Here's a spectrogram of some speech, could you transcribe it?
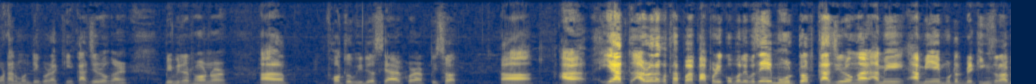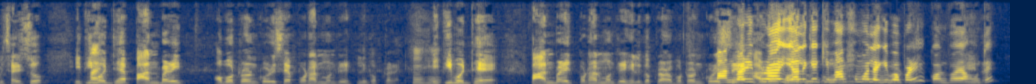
প্ৰধানমন্ত্ৰীগৰাকী কাজিৰঙাৰ বিভিন্ন ধৰণৰ ফটো ভিডিঅ' শ্বেয়াৰ কৰাৰ পিছত ইয়াত আৰু এটা কথা পাপৰি ক'ব লাগিব যে এই মুহূৰ্তত কাজিৰঙাৰ আমি আমি এই মুহূৰ্তত ব্ৰেকিং জনাব বিচাৰিছো। ইতিমধ্যে পাণবাৰীত অৱতৰণ কৰিছে প্ৰধানমন্ত্ৰীৰ হেলিকপ্টাৰে। ইতিমধ্যে পাণবাৰীত প্ৰধানমন্ত্ৰীৰ হেলিকপ্টাৰ অৱতৰণ কৰিছে পৰা ইয়ালৈকে কিমান সময় লাগিব পাৰে? কনভয় আহোঁতে? আহ,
